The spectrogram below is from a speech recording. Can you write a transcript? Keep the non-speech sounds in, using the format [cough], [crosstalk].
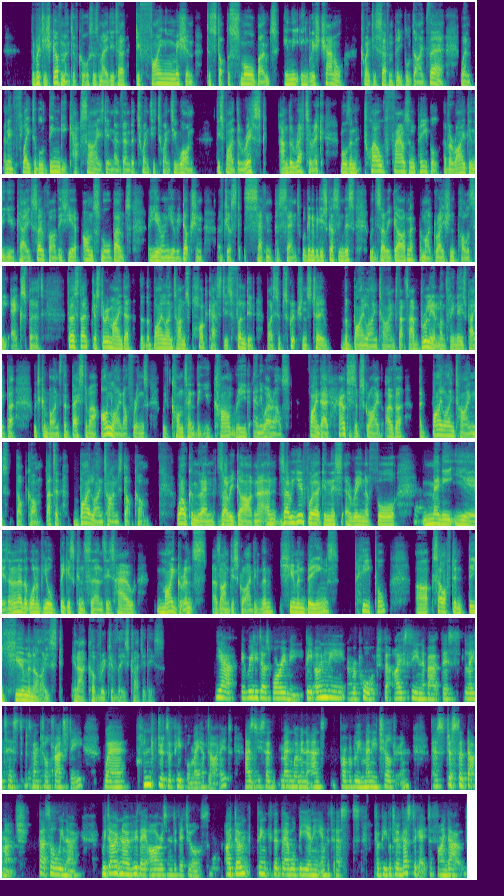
The British government, of course, has made it a defining mission to stop the small boats in the English Channel. 27 people died there when an inflatable dinghy capsized in November 2021. Despite the risk and the rhetoric, more than 12,000 people have arrived in the UK so far this year on small boats, a year on year reduction of just 7%. We're going to be discussing this with Zoe Gardner, a migration policy expert. First, though, just a reminder that the Byline Times podcast is funded by subscriptions to the Byline Times. That's our brilliant monthly newspaper, which combines the best of our online offerings with content that you can't read anywhere else. Find out how to subscribe over at bylinetimes.com. That's at bylinetimes.com. Welcome then, Zoe Gardner. And Zoe, you've worked in this arena for many years. And I know that one of your biggest concerns is how migrants, as I'm describing them, human beings, people, are so often dehumanized in our coverage of these tragedies. Yeah, it really does worry me. The only report that I've seen about this latest potential tragedy, where hundreds of people may have died, as you said, men, women, and probably many children, has just said that much. That's all we know. We don't know who they are as individuals. I don't think that there will be any impetus for people to investigate to find out.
